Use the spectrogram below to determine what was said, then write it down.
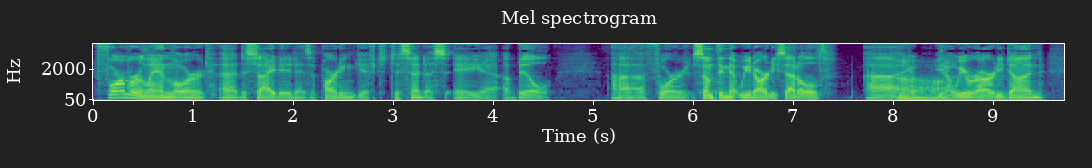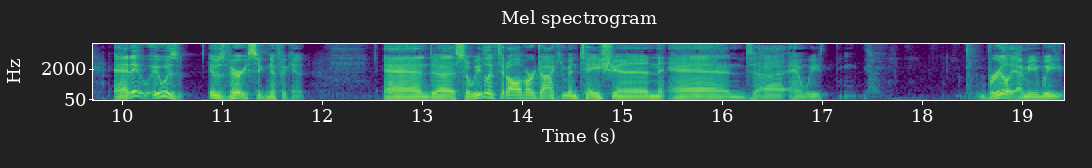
former landlord uh, decided, as a parting gift, to send us a uh, a bill uh, for something that we'd already settled. Oh. You know, we were already done, and it, it was it was very significant. And uh, so we looked at all of our documentation, and and we really, I mean, we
